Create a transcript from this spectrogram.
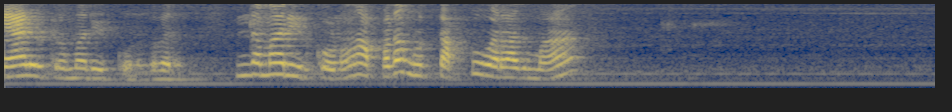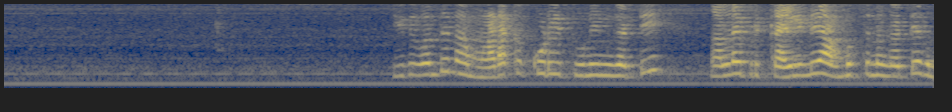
மேலே இருக்கிற மாதிரி இருக்கணும் இங்கே வரும் இந்த மாதிரி இருக்கணும். அப்போ தான் உங்களுக்கு தப்பு வராதுமா? இது வந்து நான் மடக்கக்கூடிய துணின்னு கட்டி நல்லா இப்படி கையிலே அமுத்துன்னு கட்டி அது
